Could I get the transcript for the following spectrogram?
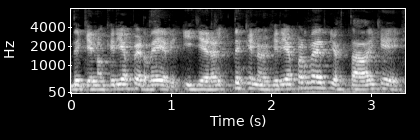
de que no quería perder, y Gerald de que no quería perder, yo estaba y que,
